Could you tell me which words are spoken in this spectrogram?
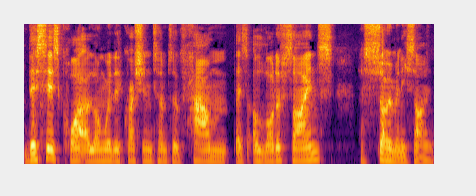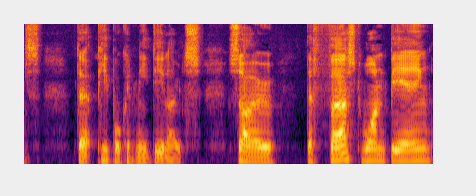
this is quite a long-winded question in terms of how there's a lot of signs. There's so many signs that people could need deloads. So the first one being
